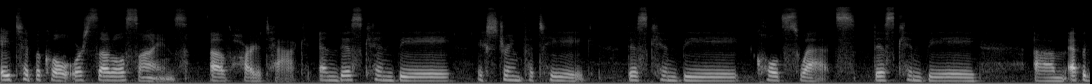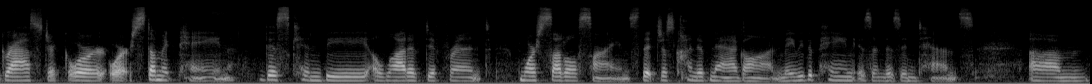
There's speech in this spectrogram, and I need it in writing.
atypical or subtle signs of heart attack. And this can be extreme fatigue, this can be cold sweats, this can be um, epigastric or, or stomach pain. This can be a lot of different, more subtle signs that just kind of nag on. Maybe the pain isn't as intense. Um,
